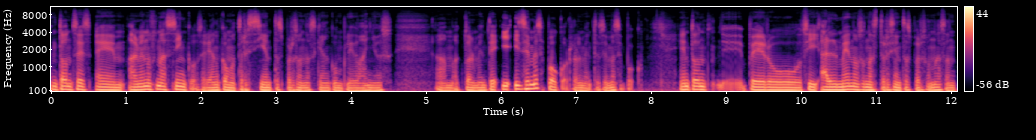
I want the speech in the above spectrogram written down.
Entonces, em, al menos unas 5, serían como 300 personas que han cumplido años actualmente. Y, se me hace poco, realmente, se me hace poco. Entonces, eh, pero sí, al menos unas 300 personas han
